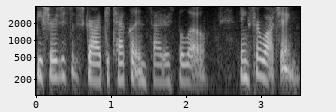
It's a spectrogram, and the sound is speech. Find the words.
be sure to subscribe to Tecla Insiders below. Thanks for watching.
